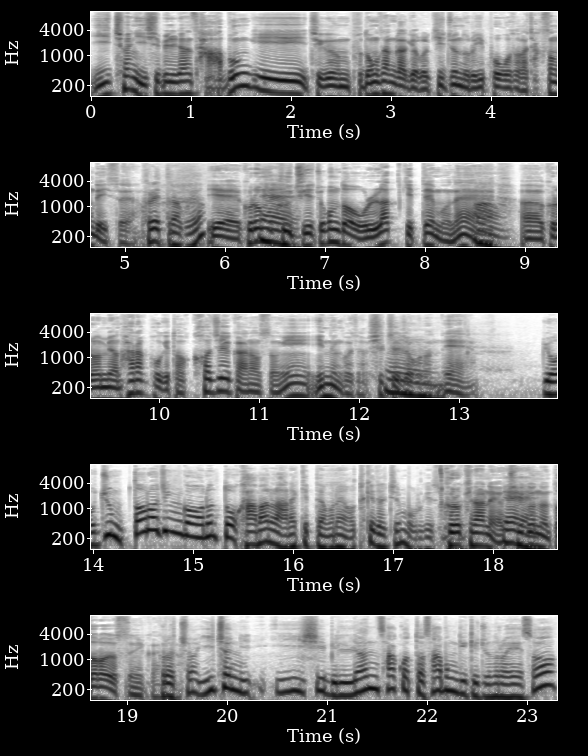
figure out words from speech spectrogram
2021년 4분기 지금 부동산 가격을 기준으로 이 보고서가 작성돼 있어요. 그랬더라고요. 예, 그러면 예. 그 뒤에 조금 더 올랐기 때문에 어. 어 그러면 하락폭이 더 커질 가능성이 있는 거죠. 실질적으로. 실질적으로는. 음. 예. 요즘 떨어진 거는 또 감안을 안 했기 때문에 어떻게 될지는 모르겠습니다. 그렇긴 하네요. 예. 최근은 떨어졌으니까. 그렇죠. 2021년 4쿼터 4분기 기준으로 해서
